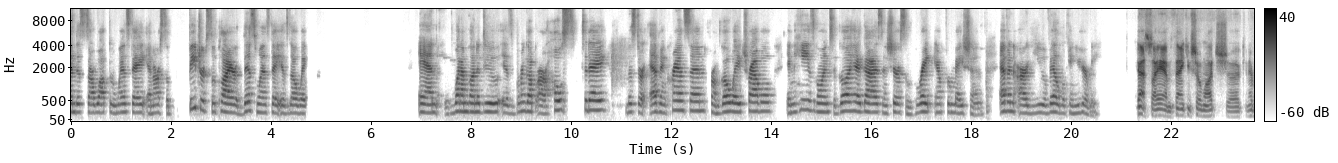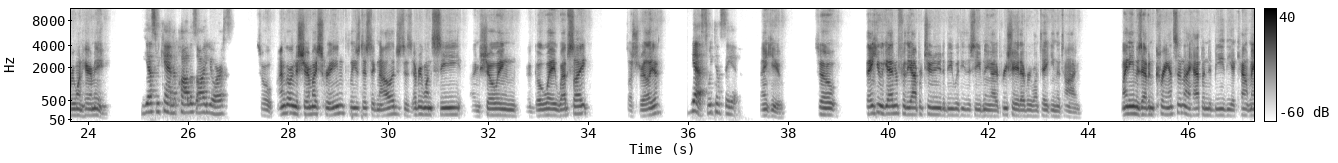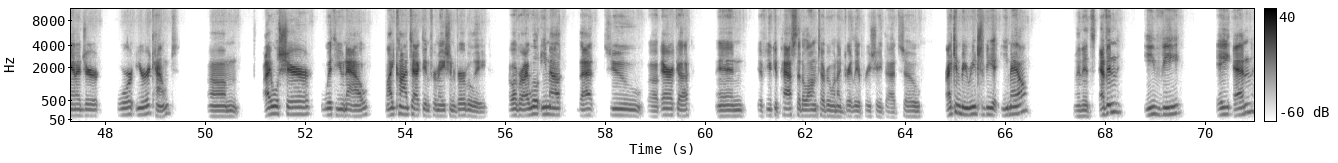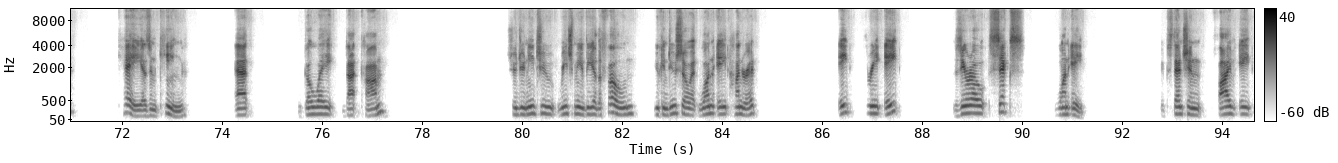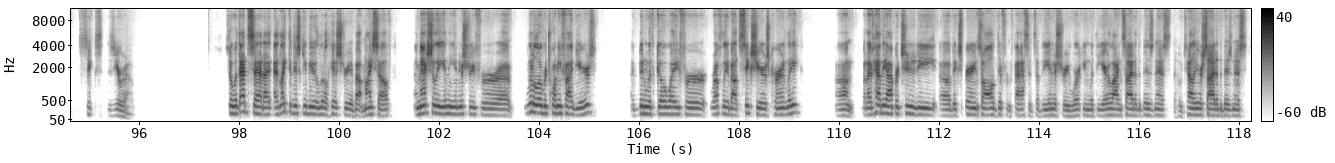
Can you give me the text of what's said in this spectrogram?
and this is our walkthrough Wednesday, and our su- featured supplier this Wednesday is GoWay. And what I'm going to do is bring up our host today, Mr. Evan Cranston from GoWay Travel, and he's going to go ahead, guys, and share some great information. Evan, are you available? Can you hear me? Yes, I am. Thank you so much. Uh, can everyone hear me? Yes, we can. The call is all yours. So I'm going to share my screen. Please just acknowledge. Does everyone see I'm showing a Go GoWay website? It's Australia. Yes, we can see it. Thank you. So thank you again for the opportunity to be with you this evening. I appreciate everyone taking the time. My name is Evan Cranston. I happen to be the account manager for your account. Um, I will share with you now my contact information verbally. However, I will email that to uh, Erica, and if you could pass that along to everyone, I'd greatly appreciate that. So I can be reached via email, and it's Evan, E V A N K as in King, at goway.com. Should you need to reach me via the phone, you can do so at 1 800 838 0618, extension 5860. So, with that said, I, would like to just give you a little history about myself. I'm actually in the industry for a little over 25 years. I've been with GoWay for roughly about six years currently. Um, but I've had the opportunity of experience all different facets of the industry, working with the airline side of the business, the hotelier side of the business,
